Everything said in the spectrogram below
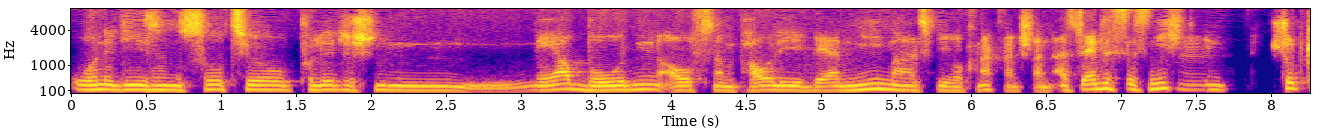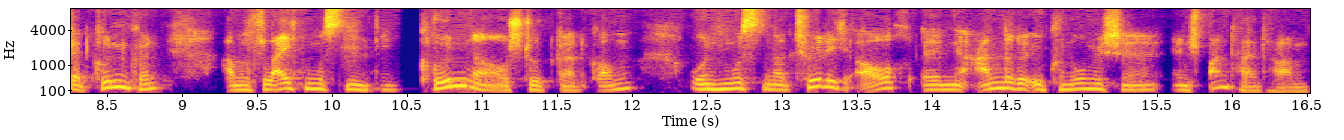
ohne diesen soziopolitischen Nährboden auf St. Pauli wäre niemals Con Aqua entstanden. Also du hättest es nicht in Stuttgart gründen können, aber vielleicht mussten die Gründer aus Stuttgart kommen und mussten natürlich auch eine andere ökonomische Entspanntheit haben.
